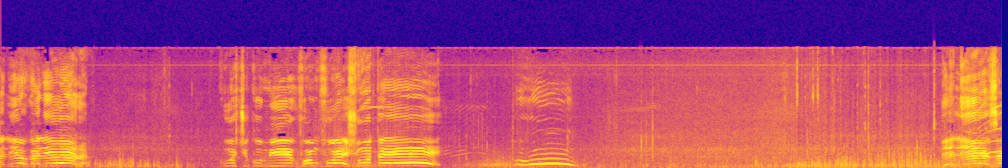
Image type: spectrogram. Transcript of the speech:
Valeu, galera. Curte comigo. Vamos voar junto aí. Uhul. Beleza.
